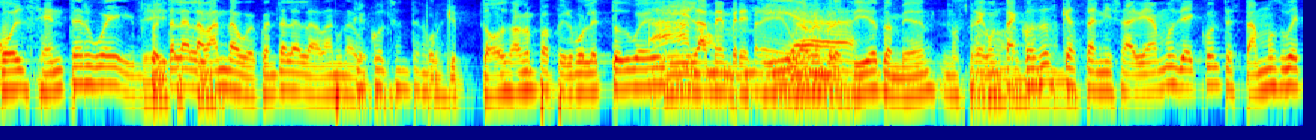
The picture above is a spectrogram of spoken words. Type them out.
call center, güey. Sí, cuéntale sí, a la sí. banda, güey, cuéntale a la banda, ¿Qué güey. call center, güey? Porque todos hablan para pedir boletos, güey. Ah, Ah, la membresía. y la membresía también. Nos preguntan cosas que hasta ni sabíamos y ahí contestamos, güey.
